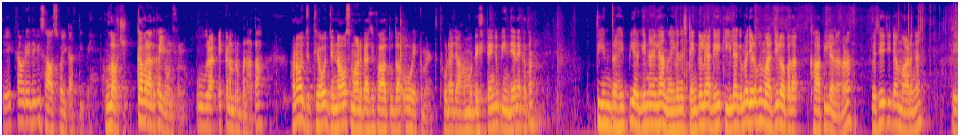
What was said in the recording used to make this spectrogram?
ਤੇ ਇੱਕ ਕਮਰੇ ਦੀ ਵੀ ਸਾਫ਼ ਸਫ਼ਾਈ ਕਰਤੀ ਪਈ। ਲਓ ਜੀ, ਕਮਰਾ ਦਿਖਾਈ ਹੁਣ ਸੁਣੋ ਪੂਰਾ ਇੱਕ ਨੰਬਰ ਬਣਾਤਾ। ਹਨਾ, ਉਹ ਜਿੱਥੇ ਉਹ ਜਿੰਨਾ ਉਹ ਸਮਾਨ ਪਿਆ ਸੀ ਫਾਲਤੂ ਦਾ, ਉਹ ਇੱਕ ਮਿੰਟ। ਥੋੜਾ ਜਿਹਾ ਆਹ ਮੁੰਡੇ ਸਟਿੰਗ ਪੀਂਦੇ ਨੇ ਇੱਕ ਤਾਂ। ਤੇ ਅੰਦਰ ਹੈਪੀ ਵਰਗੇ ਨਾਲ ਲਿਆਂਦੀਆਂ ਸੀ, ਕਹਿੰਦੇ ਸਟਿੰਗ ਲਿਆ ਕੇ ਕੀ ਲਿਆ ਕੇ। ਮੈਂ ਜਿਹੜਾ ਕੋਈ ਮਰਜ਼ੀ ਲਓ ਪਤਾ ਖਾ ਪੀ ਲੈਣਾ, ਹਨਾ। ਵੈਸੇ ਇਹ ਚੀਜ਼ਾਂ ਮਾੜੀਆਂ, ਤੇ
